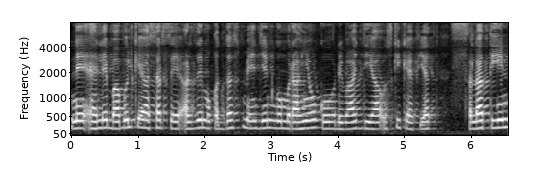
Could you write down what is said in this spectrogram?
نے اہل بابل کے اثر سے عرض مقدس میں جن گمراہیوں کو رواج دیا، اس کی کیفیت سلاطین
